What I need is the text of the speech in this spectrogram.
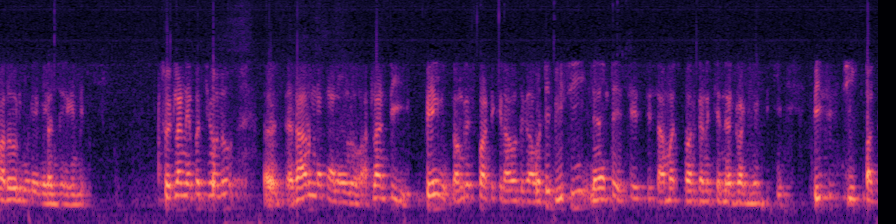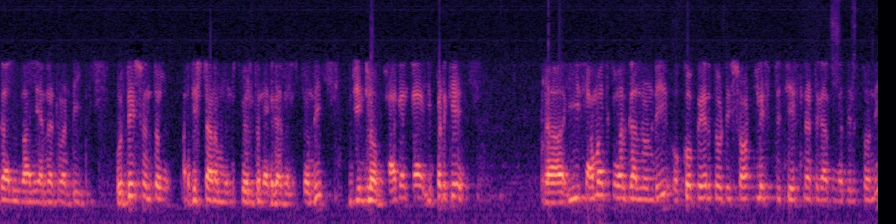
పదవులు కూడా ఇవ్వడం జరిగింది. సో ఇట్లా నేపథ్యంలో రానున్న కాలంలో అట్లాంటి పేరు కాంగ్రెస్ పార్టీకి రావద్దు కాబట్టి బీసీ లేదంటే ఎస్సీ ఎస్టీ సామాజిక వర్గానికి చెందినటువంటి వ్యక్తికి బీసీ పగ్గాలు ఇవ్వాలి అన్నటువంటి ఉద్దేశంతో అధిష్టానం ముందుకు వెళ్తున్నట్టుగా తెలుస్తుంది. దీంట్లో భాగంగా ఇప్పటికే ఈ సామాజిక వర్గాల నుండి ఒక్కో పేరుతోటి షార్ట్ లిస్ట్ చేసినట్టుగా కూడా తెలుస్తోంది.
